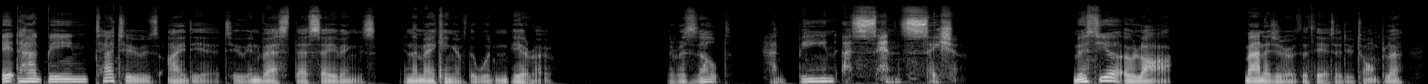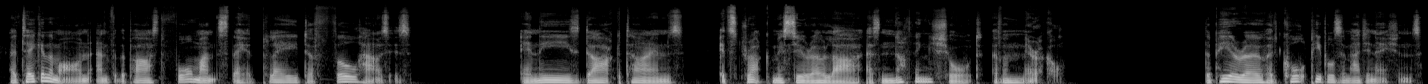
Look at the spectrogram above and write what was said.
It had been Tetu's idea to invest their savings in the making of the wooden hero. The result had been a sensation. Monsieur Hollart manager of the Theatre du Temple, had taken them on, and for the past four months they had played to full houses. In these dark times, it struck Monsieur Hollart as nothing short of a miracle. The Pierrot had caught people's imaginations.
